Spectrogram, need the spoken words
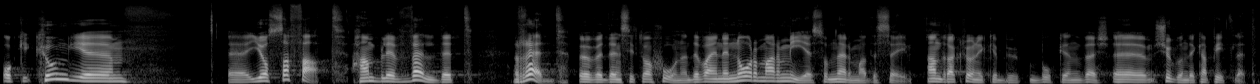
Och kung ehm, eh, Josafat, han blev väldigt rädd över den situationen. Det var en enorm armé som närmade sig. Andra krönikeboken, 20 eh, kapitlet.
